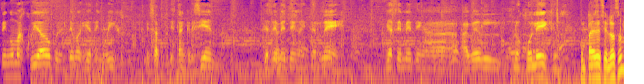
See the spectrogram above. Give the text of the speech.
tengo más cuidado por el tema que ya tengo. Exacto. Están creciendo, ya se meten a internet, ya se meten a, a ver los colegios. ¿Un padre celoso?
